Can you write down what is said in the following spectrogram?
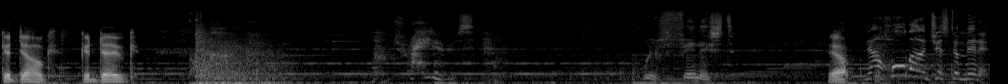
Good dog. Good dog. Traitors. We're finished. Yep. Now hold on just a minute.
